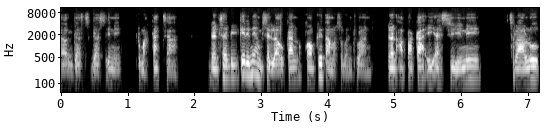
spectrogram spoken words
uh, gas-gas ini rumah kaca. Dan saya pikir ini yang bisa dilakukan konkret sama Sobat Cuan. Dan apakah ESG ini selalu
